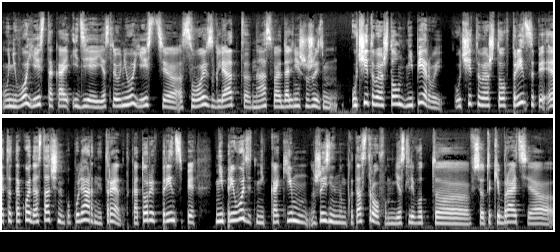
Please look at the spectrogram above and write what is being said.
у него есть такая идея, если у него есть э, свой взгляд на свою дальнейшую жизнь. Учитывая, что он не первый, учитывая, что, в принципе, это такой достаточно популярный тренд, который, в принципе, не приводит ни к каким жизненным катастрофам, если вот э, все-таки брать, э,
